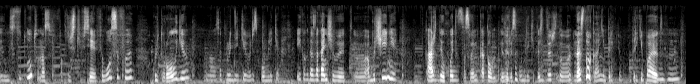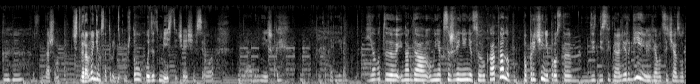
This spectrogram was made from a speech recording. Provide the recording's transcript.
институт, у нас фактически все философы, культурологи, сотрудники в республике, и когда заканчивает э, обучение, каждый уходит со своим котом из республики. То есть Да что настолько они прики- прикипают к нашим четвероногим сотрудникам, что уходят вместе чаще всего для дальнейшей карьеры. Я вот э, иногда, у меня, к сожалению, нет своего кота, но по, по причине просто де- действительно аллергии. Я вот сейчас вот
